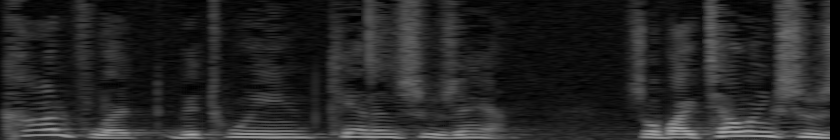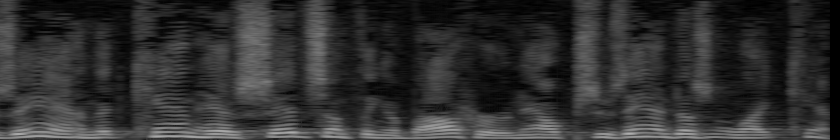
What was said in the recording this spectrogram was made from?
conflict between Ken and Suzanne. So by telling Suzanne that Ken has said something about her, now Suzanne doesn't like Ken.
